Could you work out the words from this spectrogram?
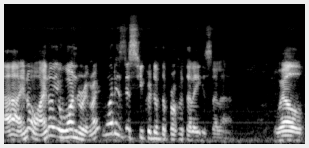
Ah, I know, I know you're wondering, right? What is the secret of the Prophet? Well,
